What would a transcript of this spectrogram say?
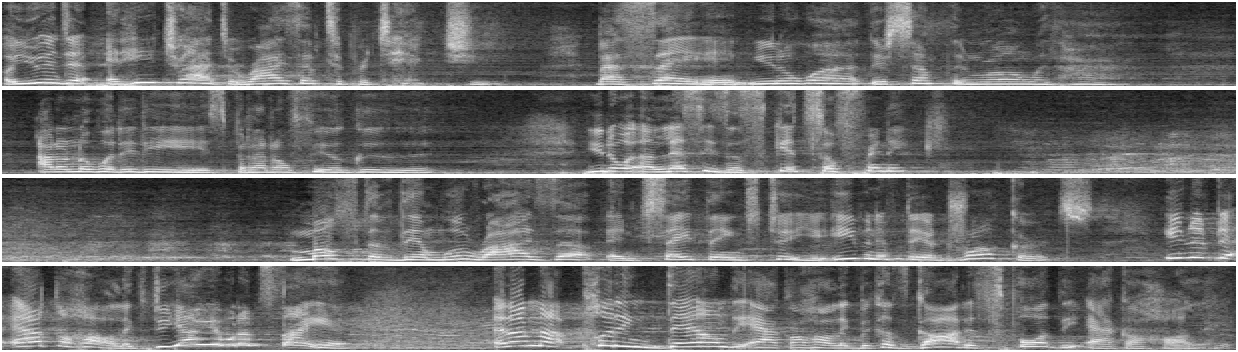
or you ended up, and he tried to rise up to protect you by saying, you know what, there's something wrong with her. I don't know what it is, but I don't feel good. You know what, unless he's a schizophrenic, most of them will rise up and say things to you, even if they're drunkards, even if they're alcoholics. Do y'all hear what I'm saying? And I'm not putting down the alcoholic because God is for the alcoholic.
